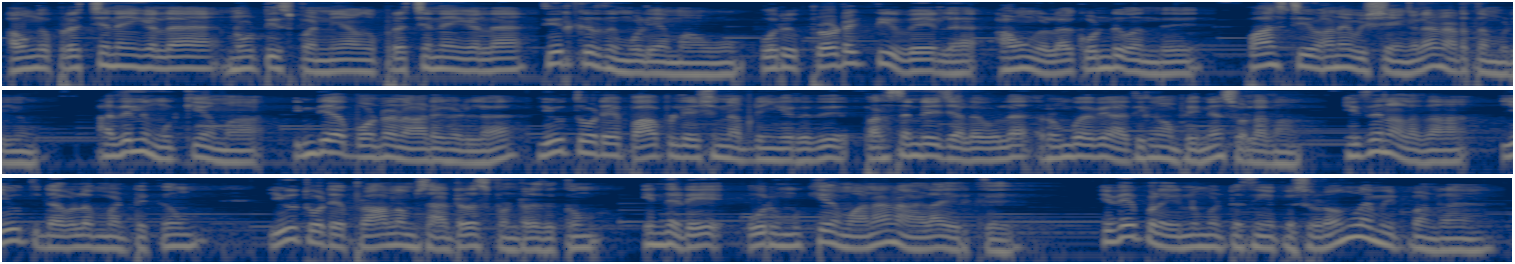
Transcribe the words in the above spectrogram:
அவங்க பிரச்சனைகளை நோட்டீஸ் பண்ணி அவங்க பிரச்சனைகளை தீர்க்கறது மூலியமாகவும் ஒரு ப்ரொடக்டிவ் வேல அவங்கள கொண்டு வந்து பாசிட்டிவான விஷயங்களை நடத்த முடியும். அதிலும் முக்கியமாக இந்தியா போன்ற நாடுகளில் யூத்தோடைய பாப்புலேஷன் அப்படிங்கிறது பர்சன்டேஜ் அளவில் ரொம்பவே அதிகம் அப்படின்னே சொல்லலாம். இதனால தான் யூத் டெவலப்மெண்ட்டுக்கும் யூத்தோடைய ப்ராப்ளம்ஸ் அட்ரஸ் பண்ணுறதுக்கும் இந்த டே ஒரு முக்கியமான நாளாக இருக்குது இதே போல் இன்னும் மட்டும் எபிசோட உங்களை மீட் பண்ணுறேன்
